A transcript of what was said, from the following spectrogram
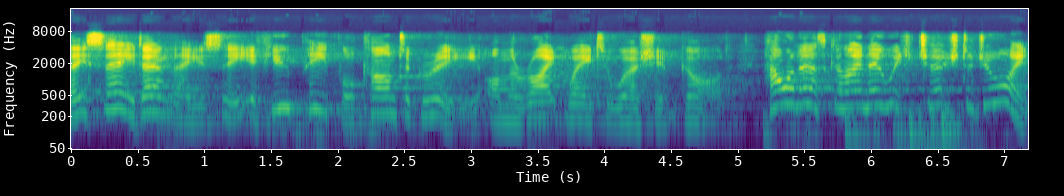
They say, don't they, you see, if you people can't agree on the right way to worship God, how on earth can I know which church to join?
